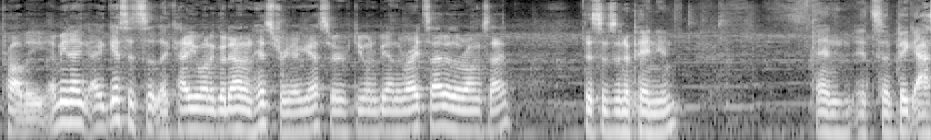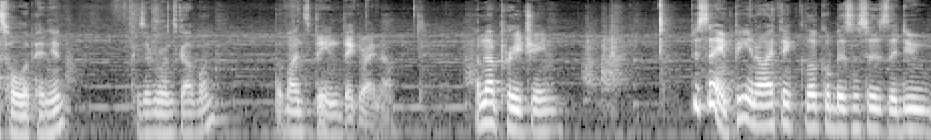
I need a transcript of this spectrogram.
probably i mean i, I guess it's like how you want to go down in history i guess or do you want to be on the right side or the wrong side this is an opinion and it's a big asshole opinion because everyone's got one, but mine's being big right now. I'm not preaching. Just saying, you know, I think local businesses they do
